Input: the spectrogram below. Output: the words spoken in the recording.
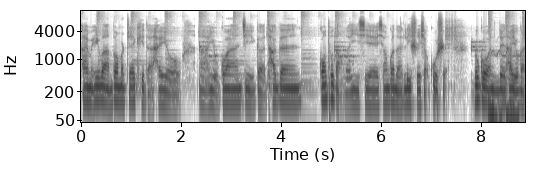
MA One Bomber Jacket，还有啊有关这个它跟光头党的一些相关的历史小故事。如果你对它有感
